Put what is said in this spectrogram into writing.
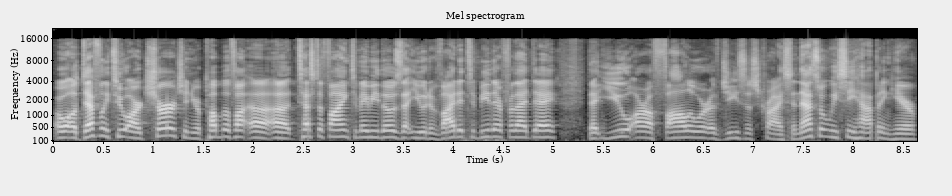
or well, definitely to our church, and you're public, uh, uh, testifying to maybe those that you had invited to be there for that day, that you are a follower of Jesus Christ. And that's what we see happening here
